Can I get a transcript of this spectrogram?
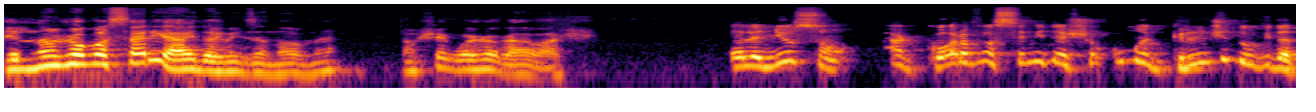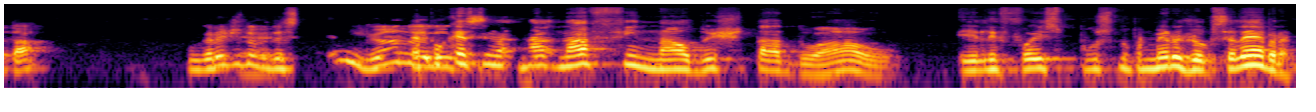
ele, não jogou Série A em 2019, né? Não chegou a jogar, eu acho. Elenilson, agora você me deixou com uma grande dúvida, tá? Uma grande é. dúvida. Se não me engano. É porque ele... assim, na, na, final do estadual, ele foi expulso no primeiro jogo. Você lembra?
